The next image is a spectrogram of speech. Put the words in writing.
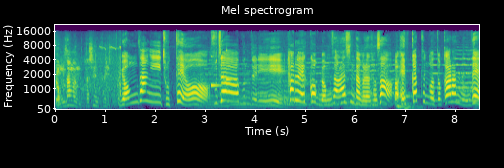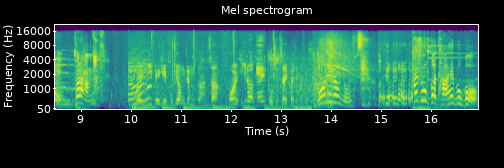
명상은 하시는 편이세요? 명상이 좋대요. 부자분들이 하루에 꼭 명상을 하신다 그러셔서 뭐앱 같은 것도 깔았는데 저랑 안 맞아요. 월 200에 무병장수한 삶, 월 1억에 50살까지만 샀어요. 머리력이 오십시오. 해볼 거 다 해보고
